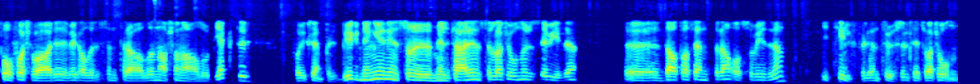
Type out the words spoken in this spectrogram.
på å forsvare vi kaller sentrale nasjonale objekter. F.eks. bygninger, militære installasjoner, sivile eh, datasentre osv. I tilfelle en trusselsituasjon.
